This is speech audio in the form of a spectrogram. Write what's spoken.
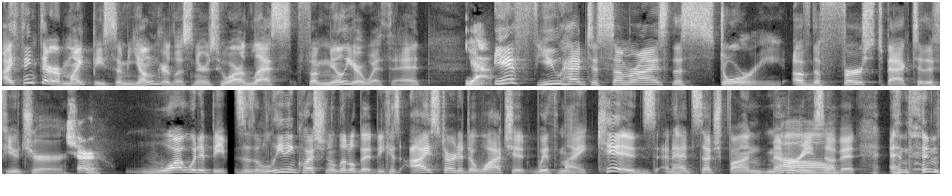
I think there might be some younger listeners who are less familiar with it. Yeah. If you had to summarize the story of the first Back to the Future, Sure. What would it be? This is a leading question a little bit because I started to watch it with my kids and had such fond memories Oh. of it and then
